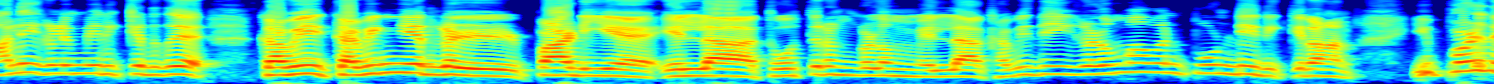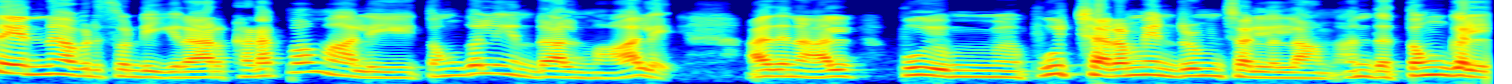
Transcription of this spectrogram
மாலைகளும் இருக்கிறது. கவி கவிஞர்கள் பாடிய எல்லா தோத்திரங்களும் எல்லா கவிதைகளும் அவன் பூண்டிருக்கிறான். இப்பொழுது என்ன அவர் சொல்லுகிறார்? கடப்ப மாலையை தொங்கல் என்றால் மாலை. அதனால் பூ பூச்சரம் என்றும் சொல்லலாம். அந்த தொங்கல்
